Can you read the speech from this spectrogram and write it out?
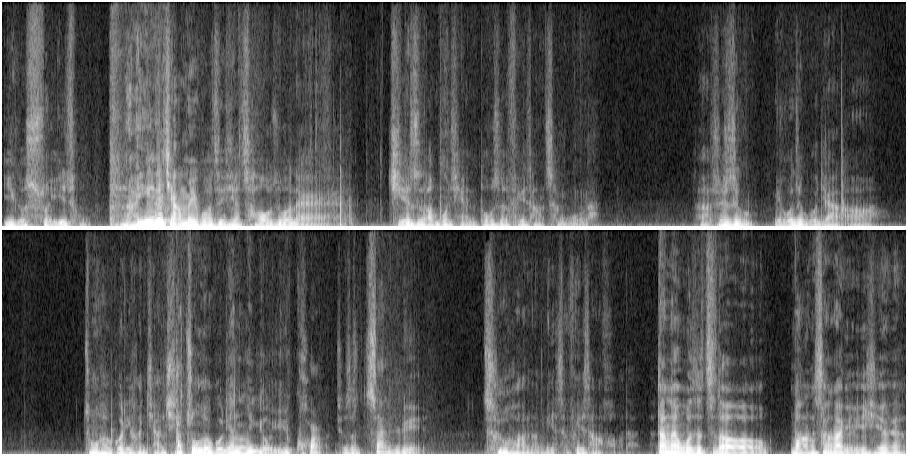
一个随从啊。应该讲，美国这些操作呢，截止到目前都是非常成功的啊。所以这个美国这个国家啊，综合国力很强，它综合国力当中有一块就是战略策划能力是非常好的。当然，我是知道网上啊有一些。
